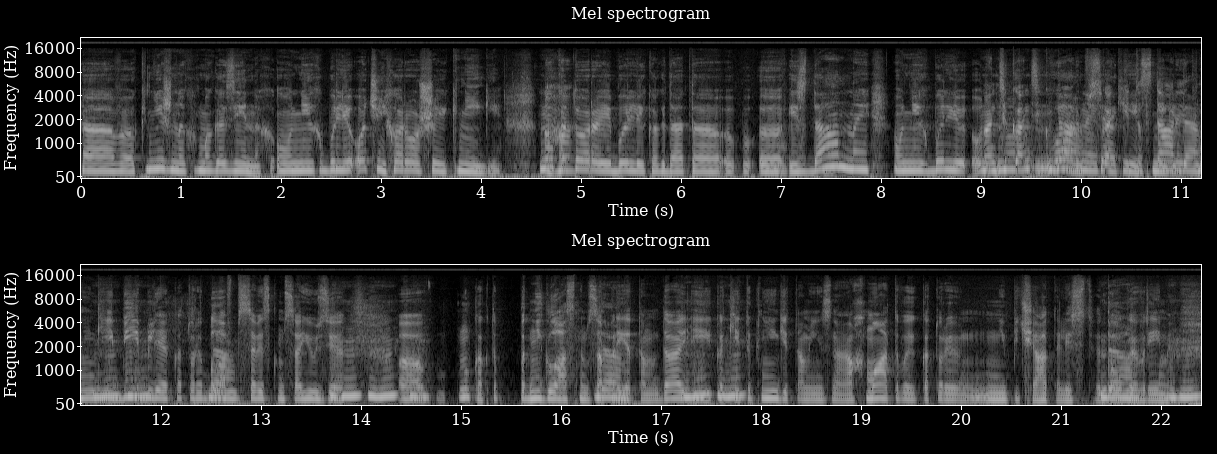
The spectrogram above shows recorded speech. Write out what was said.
э, в книжных магазинах. У них были очень хорошие книги, но ага. которые были когда-то э, изданы. У них были Антик, ну, антикварные да, какие-то старые да. книги, угу, Библия, которая была да. в Советском Союзе, угу, угу, э, ну как-то под негласным запретом, да, да угу, и угу. какие-то книги, там, я не знаю, Ахматовой, которые не печатались да. долгое время. Угу.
